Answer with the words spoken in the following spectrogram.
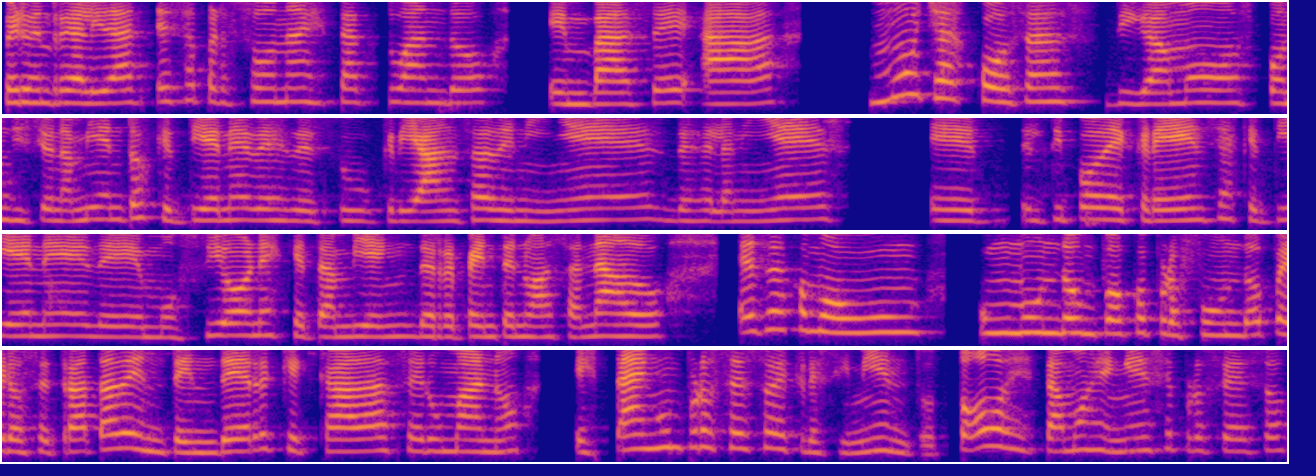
pero en realidad esa persona está actuando en base a muchas cosas, digamos, condicionamientos que tiene desde su crianza de niñez, desde la niñez, eh, el tipo de creencias que tiene, de emociones que también de repente no ha sanado. Eso es como un, un mundo un poco profundo, pero se trata de entender que cada ser humano está en un proceso de crecimiento. Todos estamos en ese proceso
